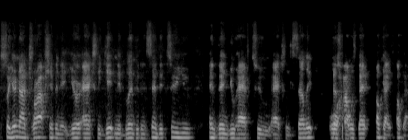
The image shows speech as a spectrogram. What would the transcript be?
so you're not drop shipping it. You're actually getting it blended and send it to you, and then you have to actually sell it. Or That's how right. is that? Okay, okay.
